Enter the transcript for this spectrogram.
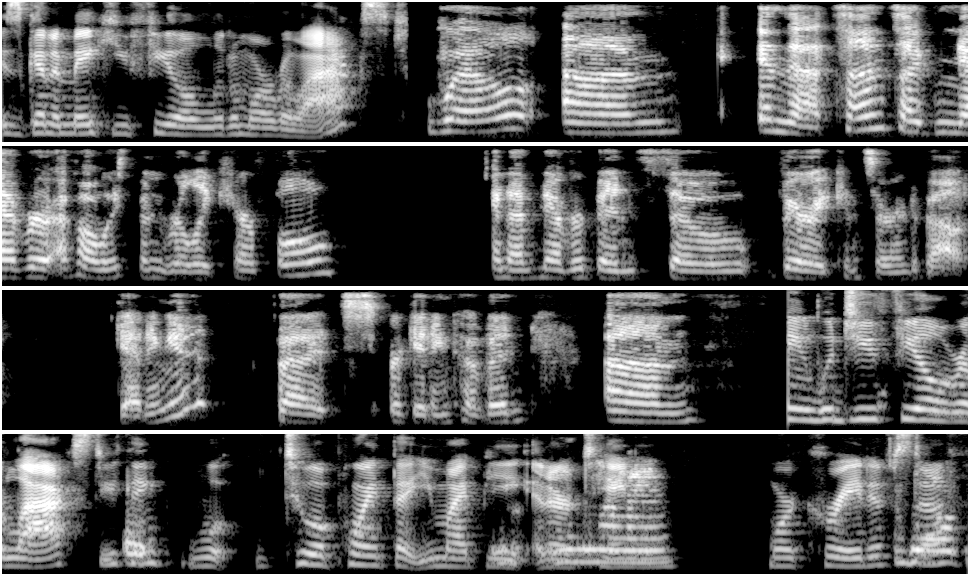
is going to make you feel a little more relaxed? Well, um, in that sense, I've never, I've always been really careful and I've never been so very concerned about getting it, but, or getting COVID. Um, mean, would you feel relaxed, do you think, to a point that you might be entertaining more creative stuff?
